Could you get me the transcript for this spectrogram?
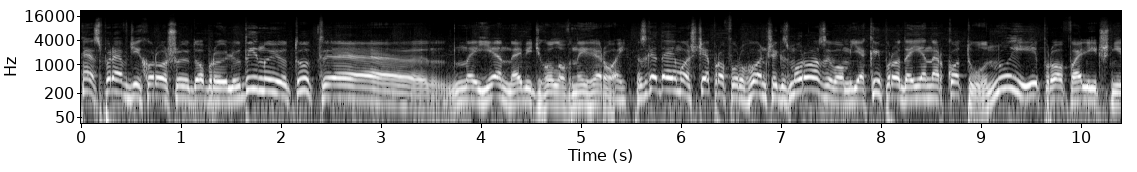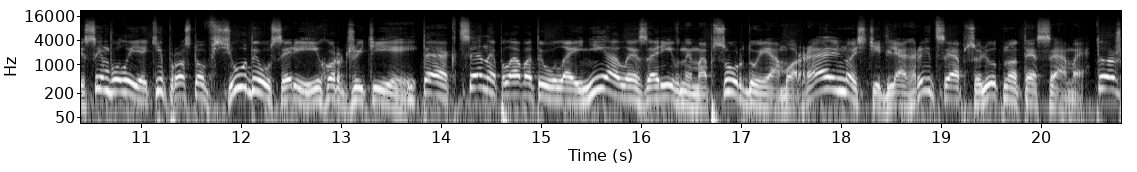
А справді хорошою доброю людиною тут е- не є навіть головний герой. Згадаємо ще про фургончик з морозивом, який продає наркоту. Ну і про фалічні символи, які просто всюди у серії ігор GTA. Так, це не плавати у лайні, але за рівнем абсурду і аморальності для гри це абсолютно те саме. Тож,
